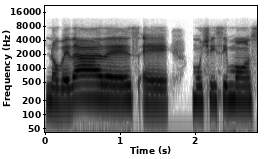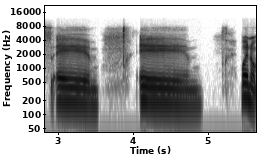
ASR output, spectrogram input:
novedades, eh, muchísimos bueno,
